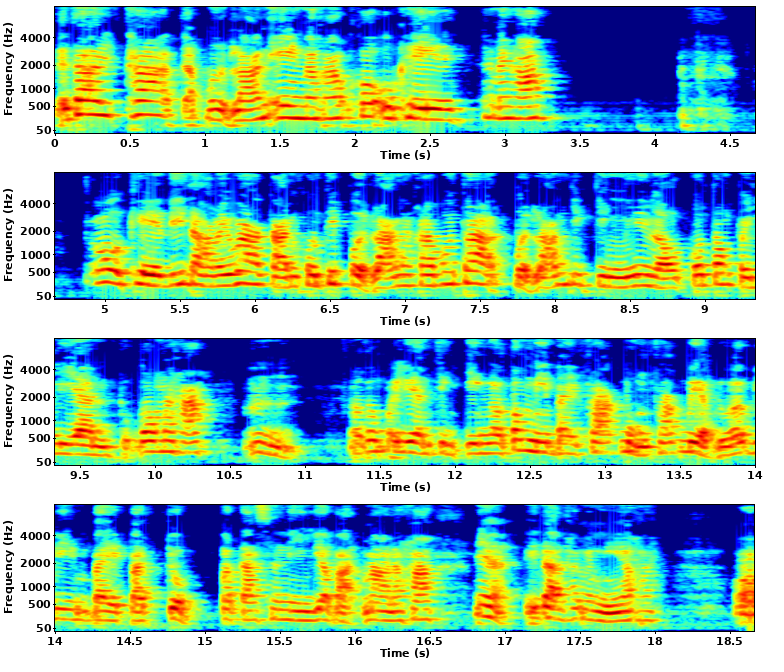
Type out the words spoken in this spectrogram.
แต่ถ้าถ้าจะเปิดร้านเองนะคะ ก็โอเคใช่ไหมคะก็โอเคดิดาไม่ว่ากันคนที่เปิดร้านนะคะ เพราะถ้าเปิดร้านจริง ๆ นี่เราก็ต้องไปเรียนถูกต้องไหมคะ อืม เราต้องไปเรียนจริง ๆ เราต้องมีใบฟักบุ่งฟักเบียบหรือว่ามีใบประจบประกาศนียบัตรมานะคะ เนี่ยดิดาทำอย่างนี้นะคะ ก็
